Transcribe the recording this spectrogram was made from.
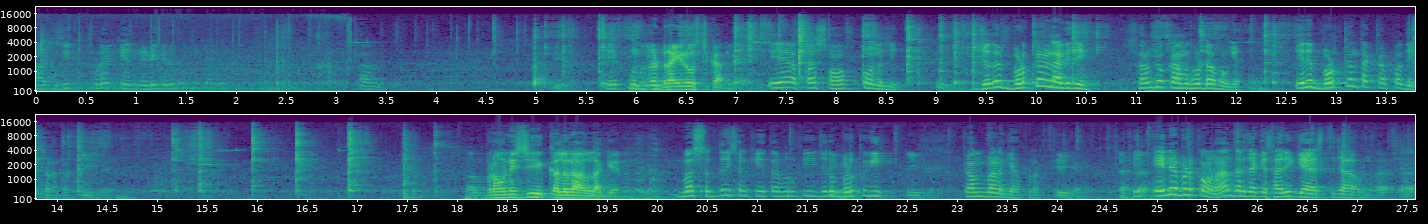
ਆ ਤੁਸੀਂ ਥੋੜਾ ਕੇ ਨੇੜੇ ਕਰੋ ਜੀ ਕੈਮਰਾ ਆ ਇਹ ਭੁੰਨ ਮਤਲਬ ਡਰਾਈ ਰੋਸਟ ਕਰ ਲਿਆ। ਇਹ ਆਪਾਂ ਸੌਂਫ ਭੁੰਨ ਲਈ। ਜਦੋਂ ਬੁੜਕਣ ਲੱਗ ਜੇ ਸਮਝੋ ਕੰਮ ਤੁਹਾਡਾ ਹੋ ਗਿਆ। ਇਹਦੇ ਬੁੜਕਣ ਤੱਕ ਆਪਾਂ ਦੇਖਣਾ। ਹੈ ਬ੍ਰਾਊਨਿਸ਼ ਜੀ ਕਲਰ ਆਣ ਲੱਗ ਗਿਆ ਬਸ ਸਿੱਧਾ ਹੀ ਸੰਕੇਤ ਆ ਫਰੂਕੀ ਜਦੋਂ ਬੁੜਕ ਗਈ ਠੀਕ ਹੈ। ਕੰਮ ਬਣ ਗਿਆ ਆਪਣਾ। ਠੀਕ ਹੈ। ਠੀਕ ਇਹਨੇ ਭੜਕਾਉਣਾ ਅੰਦਰ ਜਾ ਕੇ ਸਾਰੀ ਗੈਸ ਤੇਜ਼ਾਬ ਨੂੰ ਅੱਛਾ।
